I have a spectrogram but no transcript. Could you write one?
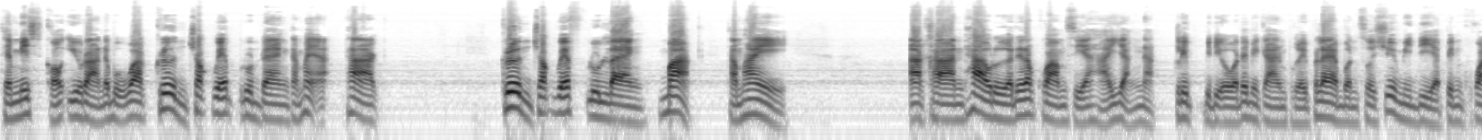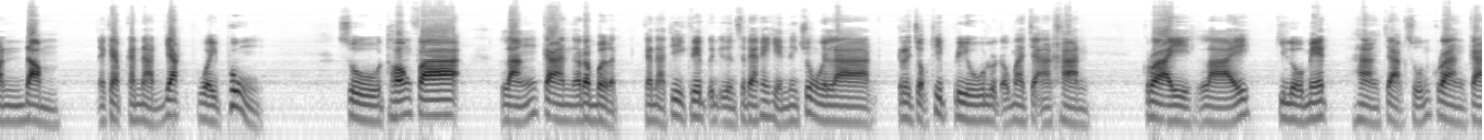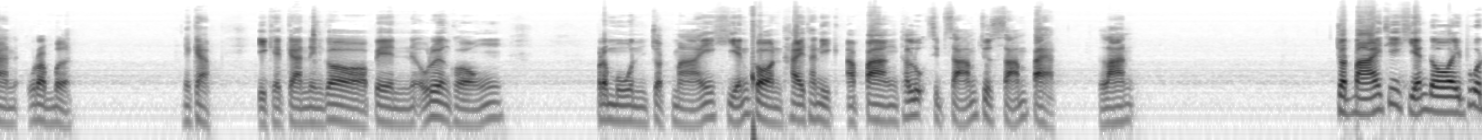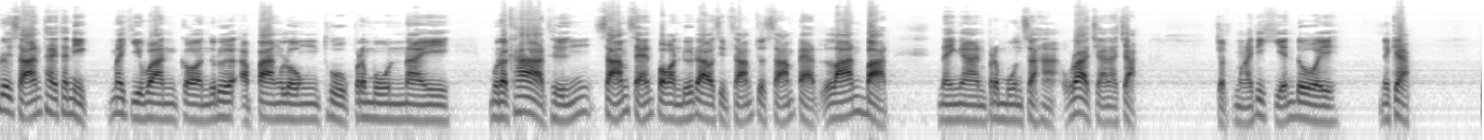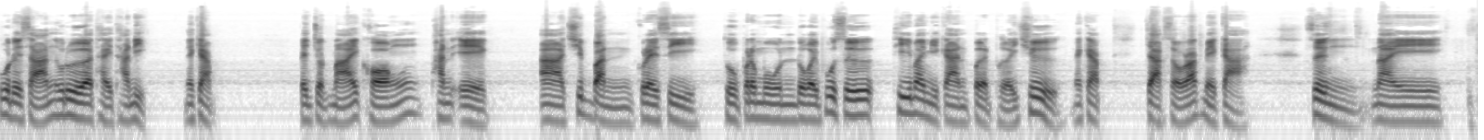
เทมิสของอิหร่านระบุว่าคลื่นช็อคเวฟรุนแรงทำให้ท่าคลื่นช็อคเวฟรุนแรงมากทำให้อาคารท่าเรือได้รับความเสียหายอย่างหนักคลิปวิดีโอได้มีการเผยแพร่บนโซเชียลมีเดียเป็นควันดำนะครับขนาดยักษ์พวยพุ่ง สู่ท้องฟ้าหลังการระเบิด ขณะที่คลิปอื่นๆ แสดงให้เห็นถึงช่วงเวลากระจกที่ปลิวหลุดออกมาจากอาคาร ไกลหลายกิโลเมตร ห่างจากศูนย์กลางการระเบิดนะครับอีกเหตุการณ์หนึ่งก็เป็นเรื่องของประมูลจดหมายเขียนก่อนไททานิกอับปางทะลุ 13.38 ล้าน จดหมายที่เขียนโดยผู้โดยสารไททานิกไม่กี่วันก่อนเรืออับปางลงถูกประมูลในมูลค่าถึง 300,000 ปอนด์หรือราว 13.38 ล้านบาท ในงานประมูลสหราชอาณาจักร จดหมายที่เขียนโดย นะครับผู้โดยสารเรือไททานิกนะครับเป็นจดหมายของพันเอกอาชิบันเกรซีถูกประมูลโดยผู้ซื้อที่ไม่มีการเปิดเผยชื่อนะครับจากสหรัฐอเมริกา ซึ่งใน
